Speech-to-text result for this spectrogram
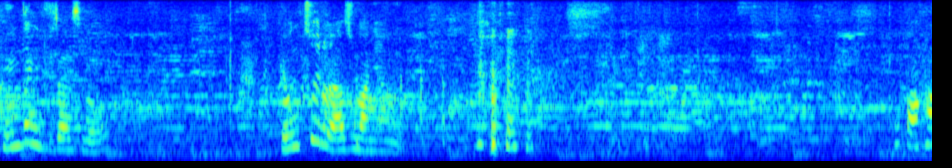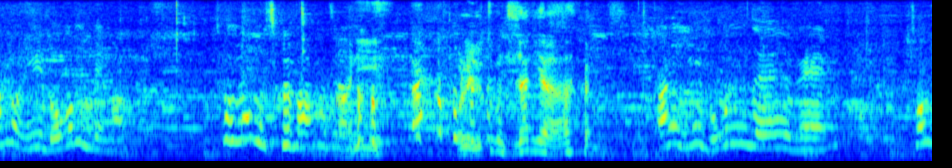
굉장히 부자연스러워. 연출을 아주 많이 하네. 한번 이미 먹었는데 막 처음 먹은 것처럼 하지 마. 아니 원래 유튜브는 주작이야. 아니 이미 먹었는데 왜 처음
